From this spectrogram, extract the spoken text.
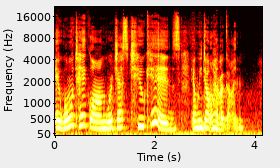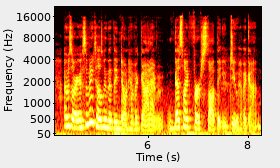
It won't take long. We're just two kids and we don't have a gun. I'm sorry. If somebody tells me that they don't have a gun, I'm, that's my first thought that you do have a gun.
